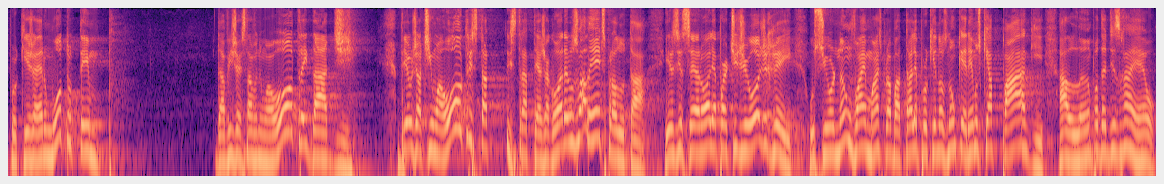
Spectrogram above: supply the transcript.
porque já era um outro tempo. Davi já estava numa outra idade. Deus já tinha uma outra estratégia, agora eram os valentes para lutar. Eles disseram: Olha, a partir de hoje, rei, o senhor não vai mais para a batalha porque nós não queremos que apague a lâmpada de Israel.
